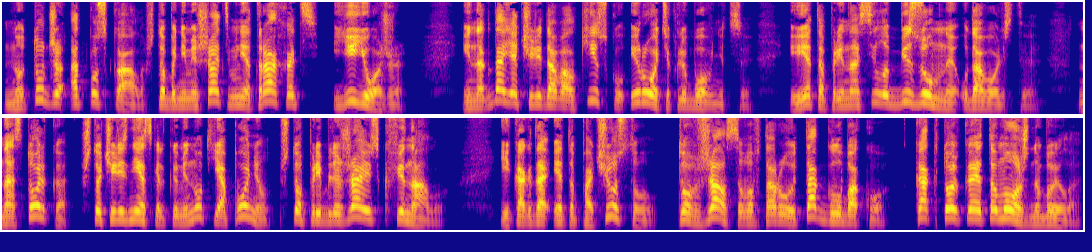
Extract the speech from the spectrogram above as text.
но тут же отпускала, чтобы не мешать мне трахать ее же. Иногда я чередовал киску и ротик любовницы, и это приносило безумное удовольствие. Настолько, что через несколько минут я понял, что приближаюсь к финалу. И когда это почувствовал, то вжался во вторую так глубоко, как только это можно было.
